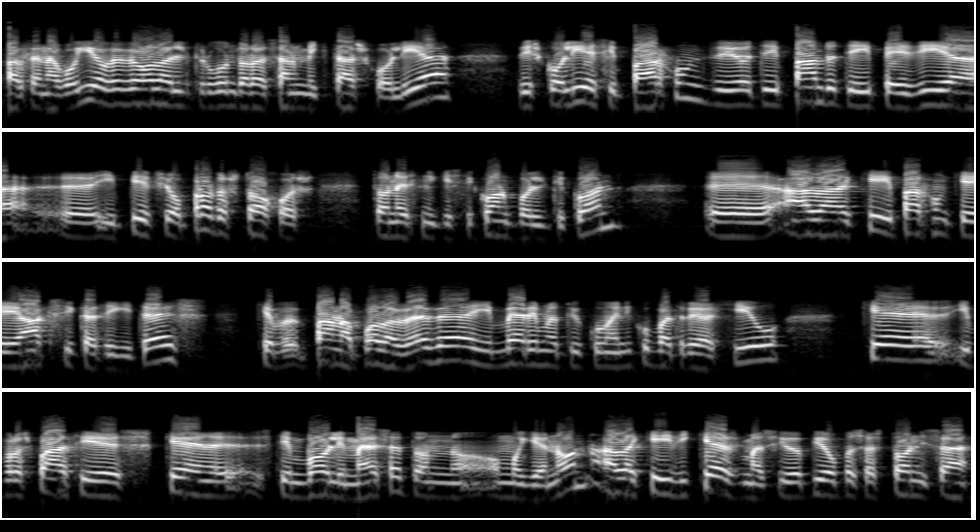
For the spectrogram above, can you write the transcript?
Παρθεναγωγείο, βέβαια όλα λειτουργούν τώρα σαν μεικτά σχολεία. Δυσκολίες υπάρχουν διότι πάντοτε η παιδεία ε, υπήρξε ο πρώτος στόχος των εθνικιστικών πολιτικών. Ε, αλλά και υπάρχουν και οι άξιοι καθηγητές. Και πάνω απ' όλα βέβαια η μέρημνα του Οικουμενικού Πατριαρχείου και οι προσπάθειες και στην πόλη μέσα των ομογενών αλλά και οι δικές μας οι οποίοι όπως σας τόνισα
